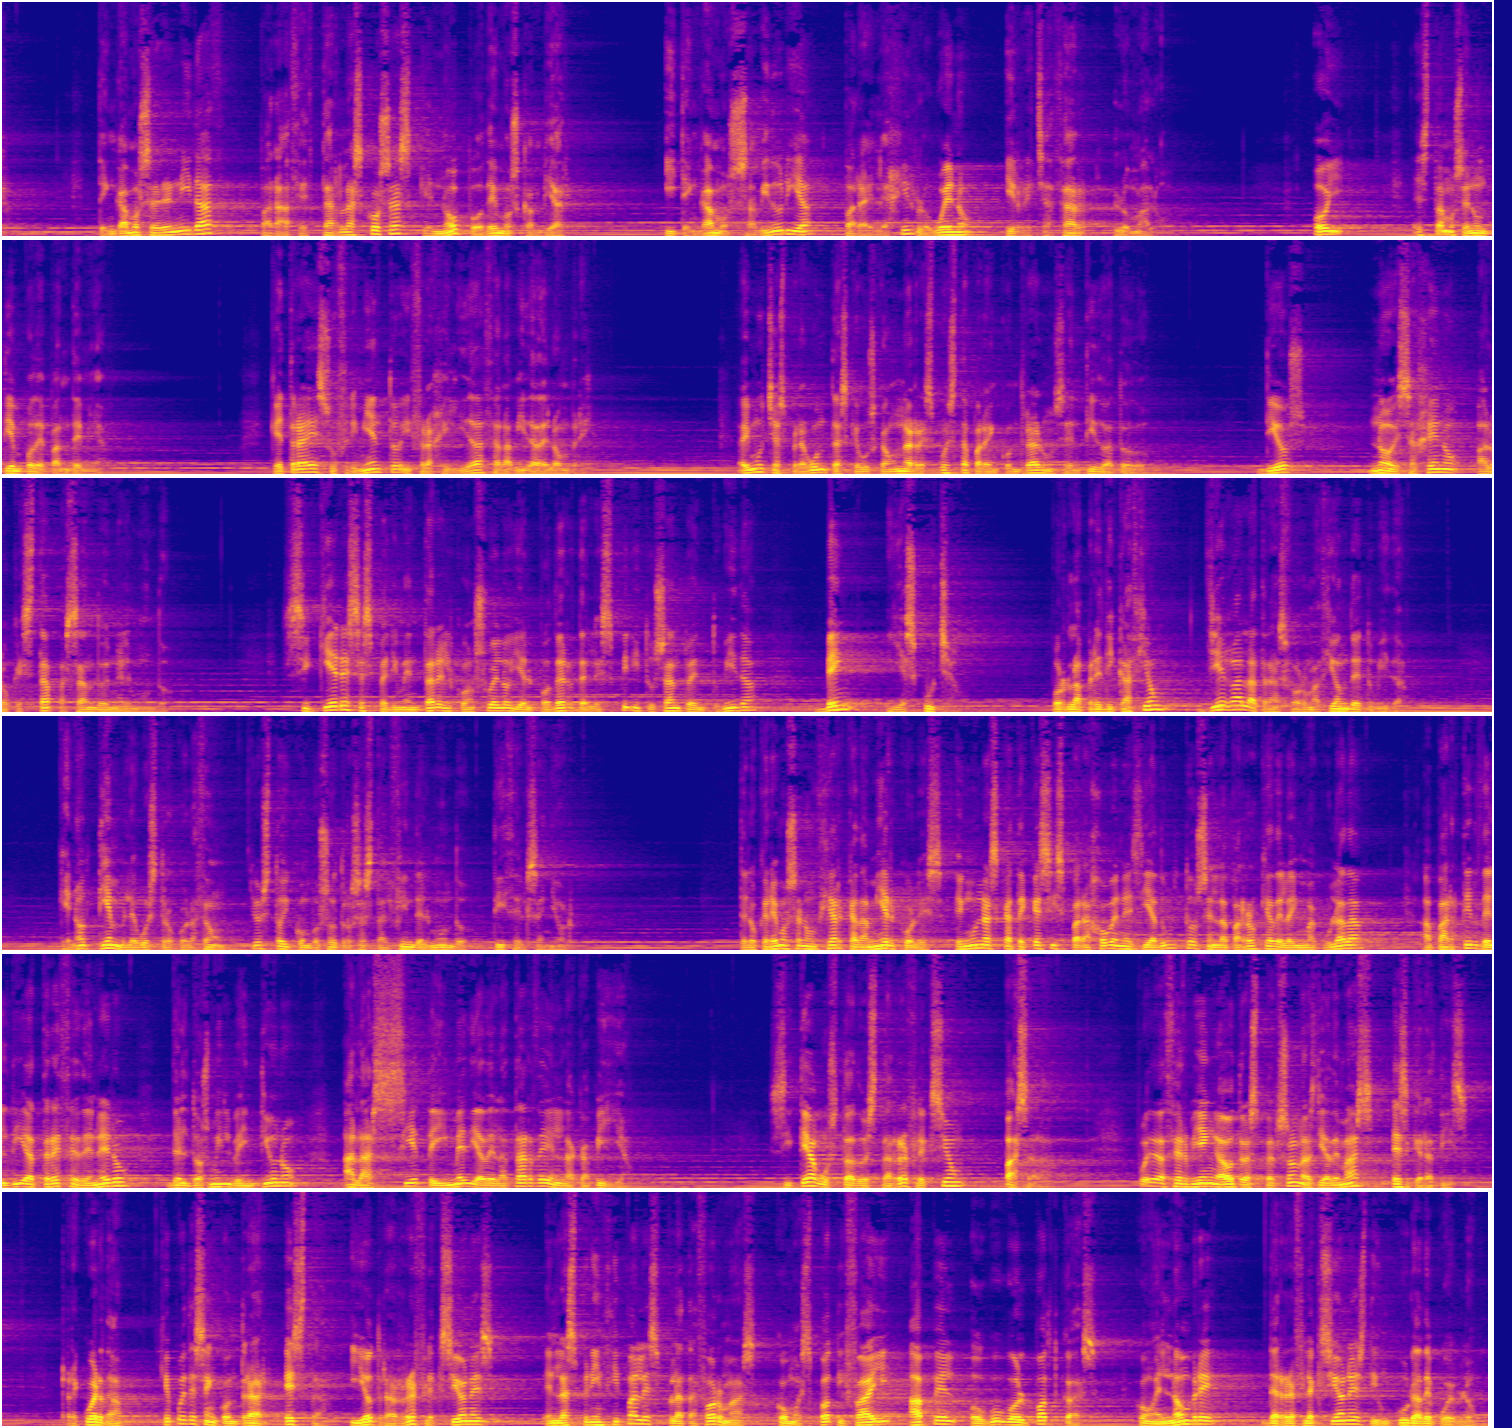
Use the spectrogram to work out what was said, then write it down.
Tengamos serenidad para aceptar las cosas que no podemos cambiar. Y tengamos sabiduría para elegir lo bueno y rechazar lo malo. Hoy estamos en un tiempo de pandemia que trae sufrimiento y fragilidad a la vida del hombre. Hay muchas preguntas que buscan una respuesta para encontrar un sentido a todo. Dios no es ajeno a lo que está pasando en el mundo. Si quieres experimentar el consuelo y el poder del Espíritu Santo en tu vida, ven y escucha. Por la predicación llega la transformación de tu vida. Que no tiemble vuestro corazón, yo estoy con vosotros hasta el fin del mundo, dice el Señor. Te lo queremos anunciar cada miércoles en unas catequesis para jóvenes y adultos en la Parroquia de la Inmaculada a partir del día 13 de enero del 2021 a las siete y media de la tarde en la capilla. Si te ha gustado esta reflexión, pásala puede hacer bien a otras personas y además es gratis. Recuerda que puedes encontrar esta y otras reflexiones en las principales plataformas como Spotify, Apple o Google Podcast con el nombre de Reflexiones de un cura de pueblo.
